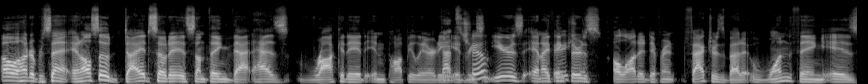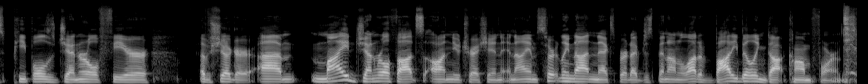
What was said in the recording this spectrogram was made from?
Oh, 100%. And also, diet soda is something that has rocketed in popularity That's in true. recent years. And I Very think true. there's a lot of different factors about it. One thing is people's general fear of sugar. Um, my general thoughts on nutrition, and I am certainly not an expert. I've just been on a lot of bodybuilding.com forums.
